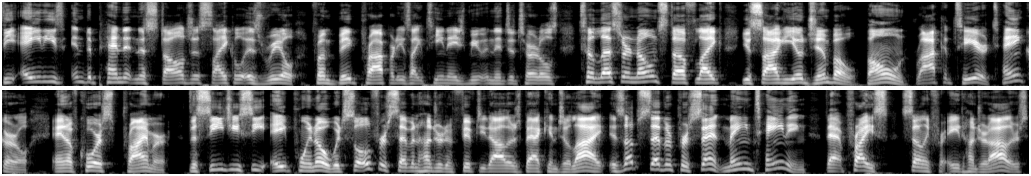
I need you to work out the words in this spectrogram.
The 80s independent nostalgia cycle is real, from big properties like Teenage Mutant Ninja Turtles to lesser known stuff like Usagi Yojimbo, Bone, Rocketeer, Tank Girl, and of course, Primer. The CGC 8.0, which sold for $750 back in July, is up 7%, maintaining that price, selling for $800.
